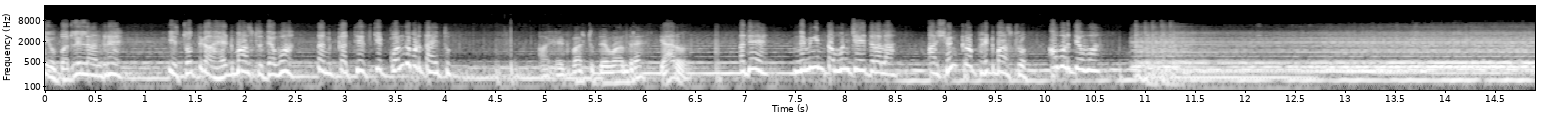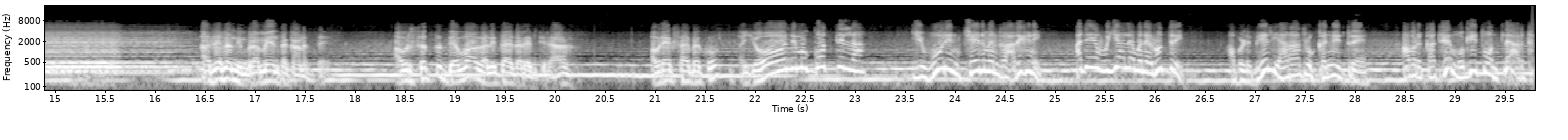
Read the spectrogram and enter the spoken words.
ನೀವು ಬರ್ಲಿಲ್ಲ ಅಂದ್ರೆ ಇಷ್ಟೊತ್ತಿಗೆ ಆ ಹೆಡ್ ಮಾಸ್ಟರ್ ದೇವ ನನ್ನ ಕತ್ತಿಸ್ಕಿ ಕೊಂದು ಬಿಡ್ತಾ ಇತ್ತು. ಆ ಹೆಡ್ ಮಾಸ್ಟರ್ ದೇವ ಅಂದ್ರೆ ಯಾರು? ಅದೇ ನಿಮಗಿಂತ ಮುಂಚೆ ಇದ್ರಲ್ಲ ಆ ಶಂಕರಪ್ಪ ಹೆಡ್ ಮಾಸ್ಟ್ರು ಅವ್ರ ದೇವ ಅದೇನೋ ನಿಮ್ ಭ್ರಮೆ ಅಂತ ಕಾಣುತ್ತೆ. ಅವ್ರು ಸತ್ತು ದೆವ್ವಾಗ ಅಲಿತಾ ಇದಾರೆ ಅಂತೀರಾ? ಅವ್ರ ಯಾಕೆ ಸಾಯ್ಬೇಕು? ಅಯ್ಯೋ ನಿಮಗ್ ಗೊತ್ತಿಲ್ಲ. ಈ ಊರಿನ ಚೇರ್ಮನ್ ಅರಗಿಣಿ ಅದೇ ಉಯ್ಯಾಲೆ ಮನೆ ರುದ್ರಿ. ಅವಳ ಮೇಲೆ ಯಾರಾದ್ರೂ ಕಣ್ಣಿಟ್ರೆ ಅವರ ಕಥೆ ಮುಗೀತು ಅಂತಲೇ ಅರ್ಥ.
